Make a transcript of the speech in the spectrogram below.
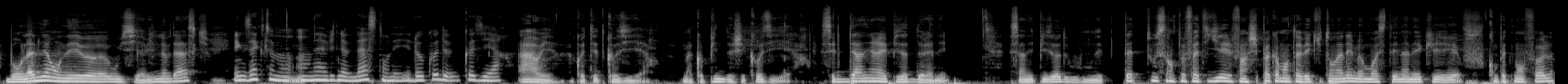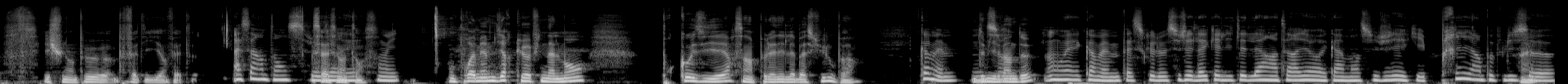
Bon, Lamia, on est euh, où ici? À Villeneuve d'Ascq. Exactement. On est à Villeneuve d'Ascq dans les locaux de Cosière. Ah oui, à côté de Cosière, ma copine de chez Cosière. C'est le dernier épisode de l'année. C'est un épisode où on est peut-être tous un peu fatigués. Enfin, je sais pas comment t'as vécu ton année, mais moi c'était une année qui est pff, complètement folle et je suis un peu, un peu fatigué en fait. Assez intense. je C'est assez intense. Oui. On pourrait même dire que finalement, pour Cosière, c'est un peu l'année de la bascule ou pas? Quand même. 2022 Ouais, quand même, parce que le sujet de la qualité de l'air intérieur est quand même un sujet qui est pris un peu plus Ouais. euh,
